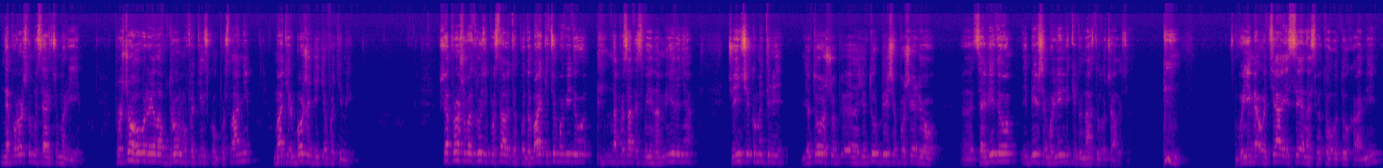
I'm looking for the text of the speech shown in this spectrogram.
непорочному серцю Марії. Про що говорила в другому Фатінському посланні Матір Божа дітя Фатімі. Ще прошу вас, друзі, поставити вподобайки цьому відео, написати свої намірення чи інші коментарі для того, щоб е, YouTube більше поширював е, це відео і більше молільників до нас долучалося. Во ім'я Отця і Сина Святого Духа Амінь.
